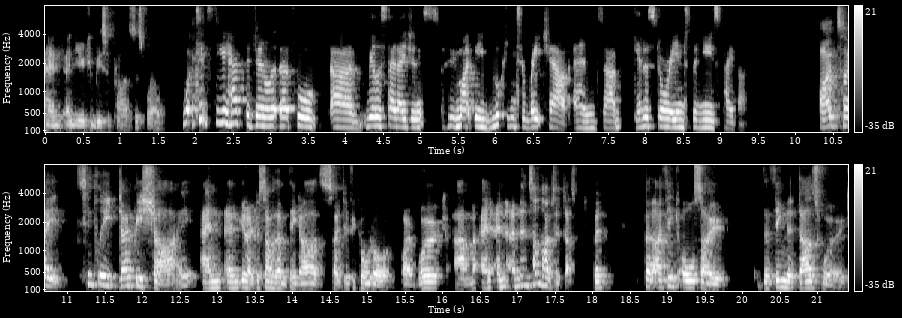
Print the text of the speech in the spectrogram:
and and you can be surprised as well. What tips do you have for general, uh, for uh, real estate agents who might be looking to reach out and um, get a story into the newspaper? I'd say simply don't be shy, and and you know because some of them think oh it's so difficult or won't work, um, and, and and then sometimes it doesn't. But but I think also the thing that does work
